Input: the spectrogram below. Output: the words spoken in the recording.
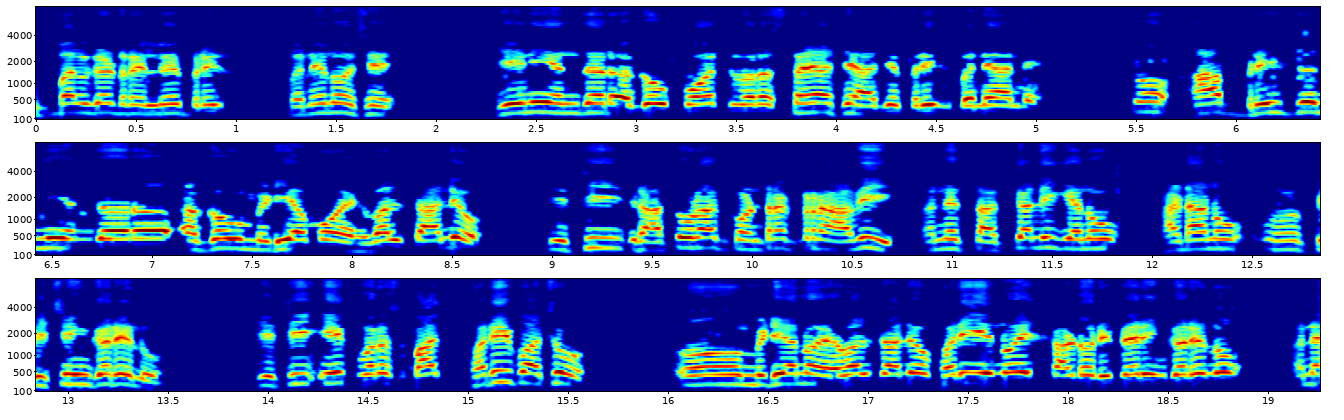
ઇકબાલગઢ રેલવે બ્રિજ બનેલો છે, જેની અંદર અગાઉ પાંચ વર્ષ થયા છે આજે બ્રિજ બન્યાને. તો આ બ્રિજની અંદર અગાઉ મીડિયામાં અહેવાલ ચાલ્યો, તેથી રાતોરાત કોન્ટ્રાક્ટર આવી અને તાત્કાલિક એનું ખાડાનું પિચિંગ કરેલું. જેથી એક વર્ષ બાદ ફરી પાછો મીડિયાનો અહેવાલ ચાલ્યો. ફરી એનો જ ખાડો રિપેરિંગ કરેલો. અને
